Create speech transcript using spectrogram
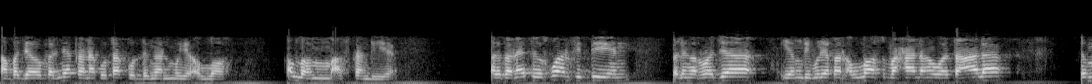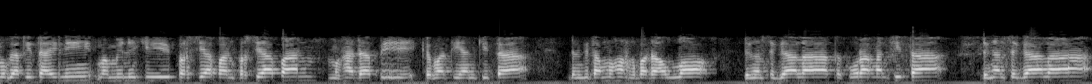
Apa jawabannya? Karena aku takut denganmu ya Allah. Allah memaafkan dia. Oleh karena itu, ikhwan fiddin, pendengar roja yang dimuliakan Allah subhanahu wa ta'ala, semoga kita ini memiliki persiapan-persiapan menghadapi kematian kita, dan kita mohon kepada Allah dengan segala kekurangan kita, dengan segala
